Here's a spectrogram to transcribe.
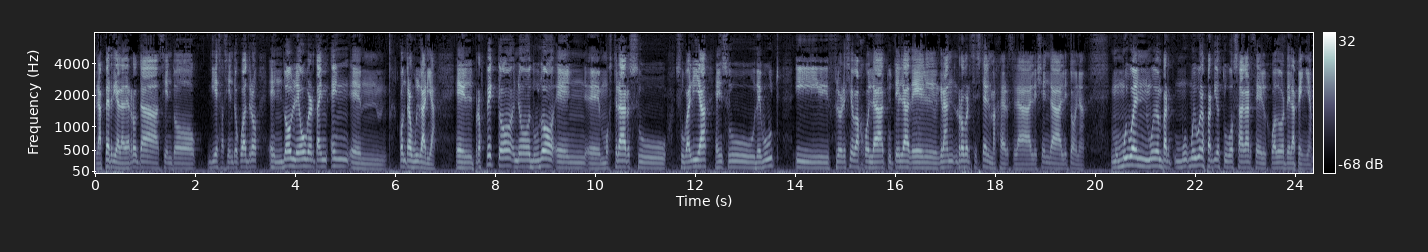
la, pérdida, la derrota 110 a 104 en doble overtime en contra Bulgaria. El prospecto no dudó en eh, mostrar su, su valía en su debut y floreció bajo la tutela del gran Robert Stelmachers, la leyenda letona. Muy, buen, muy, muy, buenos partidos tuvo Sagars, el jugador de la Peña.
